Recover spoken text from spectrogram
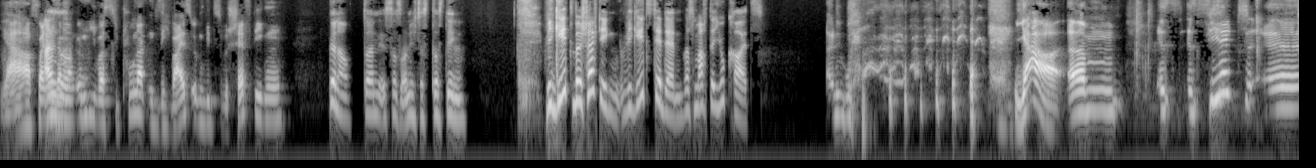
Ja, vor allem, wenn Also- man irgendwie was zu tun hat und sich weiß, irgendwie zu beschäftigen. Genau, dann ist das auch nicht das, das Ding. Wie geht's beschäftigen? Wie geht's dir denn? Was macht der Juckreiz? Ja, ähm, es, es hielt, äh,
